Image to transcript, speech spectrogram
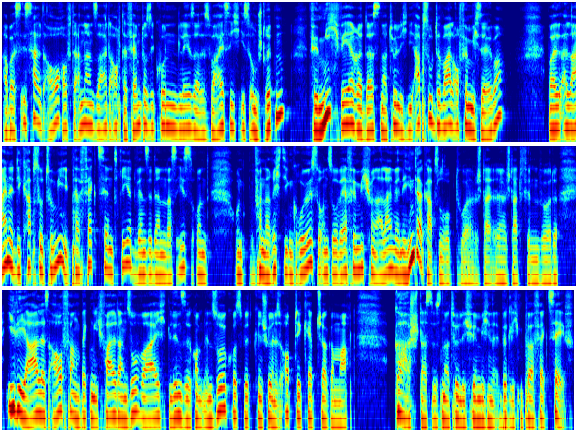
aber es ist halt auch auf der anderen Seite, auch der Femtosekundenlaser, das weiß ich, ist umstritten. Für mich wäre das natürlich die absolute Wahl, auch für mich selber. Weil alleine die Kapsotomie perfekt zentriert, wenn sie dann das ist und, und von der richtigen Größe und so, wäre für mich schon allein, wenn eine Hinterkapselruptur sta äh, stattfinden würde. Ideales Auffangbecken, ich fall dann so weich, Linse kommt in Sulkus, wird ein schönes Optik-Capture gemacht. Gosh, das ist natürlich für mich wirklich ein Perfect Safe.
